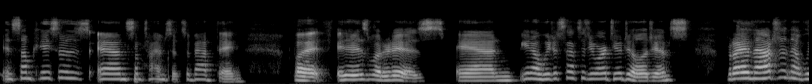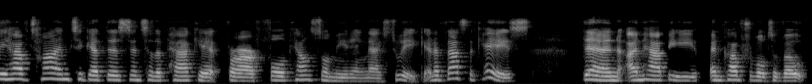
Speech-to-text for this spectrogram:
in some cases, and sometimes it's a bad thing. But it is what it is. And, you know, we just have to do our due diligence. But I imagine that we have time to get this into the packet for our full council meeting next week. And if that's the case, then I'm happy and comfortable to vote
